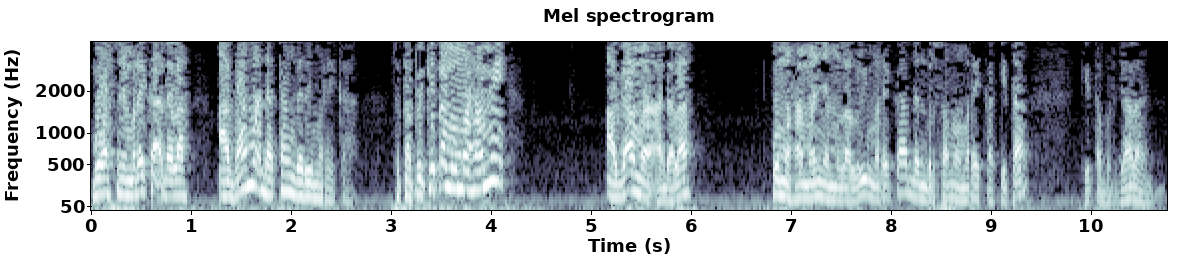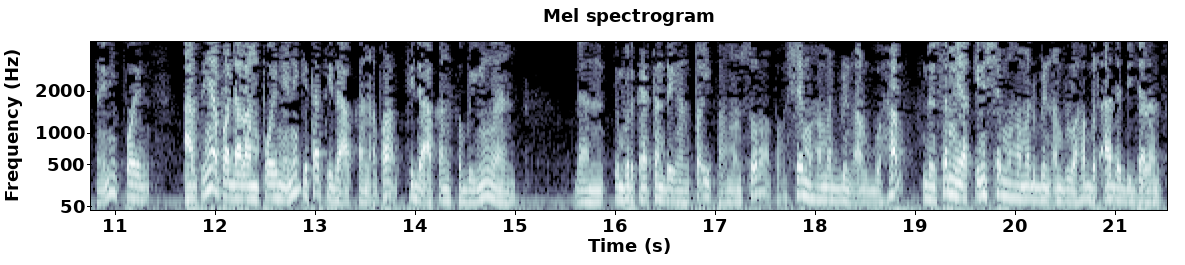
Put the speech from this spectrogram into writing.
Bahwasanya mereka adalah agama datang dari mereka. Tetapi kita memahami agama adalah pemahamannya melalui mereka dan bersama mereka kita kita berjalan. Nah ini poin. Artinya apa dalam poin ini kita tidak akan apa? Tidak akan kebingungan dan yang berkaitan dengan Taifah Mansur apa Syekh Muhammad bin Al Wahab dan saya meyakini Syekh Muhammad bin Abdul Wahab berada di jalan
